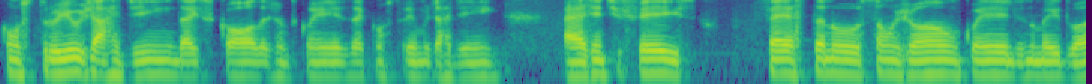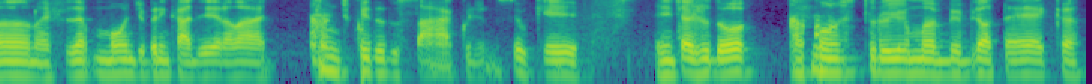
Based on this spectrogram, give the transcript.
construir o jardim da escola junto com eles, aí construímos o jardim. Aí a gente fez festa no São João com eles no meio do ano, aí fizemos um monte de brincadeira lá, de cuida do saco, de não sei o quê. A gente ajudou a construir uma biblioteca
